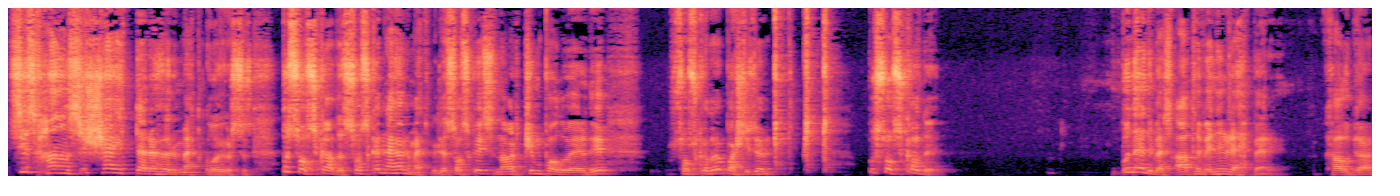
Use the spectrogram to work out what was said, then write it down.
Siz hansı şəhidlərə hörmət qoyursunuz? Bu soskadır. Soska nə hörmət bilir? Soska üçün var, kim pol verdi? Soskada başlayacaq. Bu soskadır. Bu nədir bəs? ATV-nin rəhbəri. Xalqa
